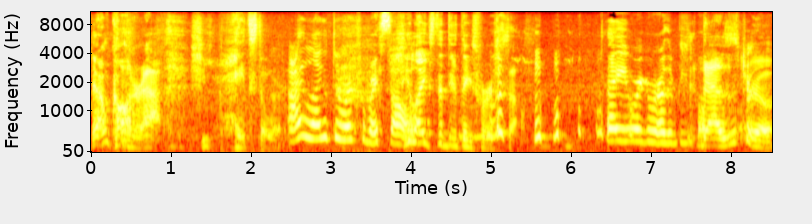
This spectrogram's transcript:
And I'm calling her out. She hates to work. I like to work for myself. She likes to do things for herself. I hate working for other people. that is true.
